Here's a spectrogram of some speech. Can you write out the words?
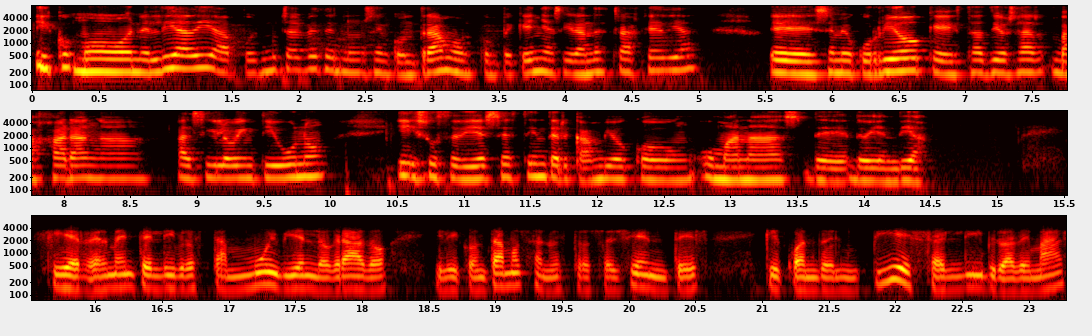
Y como en el día a día, pues muchas veces nos encontramos con pequeñas y grandes tragedias, eh, se me ocurrió que estas diosas bajaran al siglo XXI y sucediese este intercambio con humanas de, hoy en día. Sí, realmente el libro está muy bien logrado y le contamos a nuestros oyentes que cuando empieza el libro además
